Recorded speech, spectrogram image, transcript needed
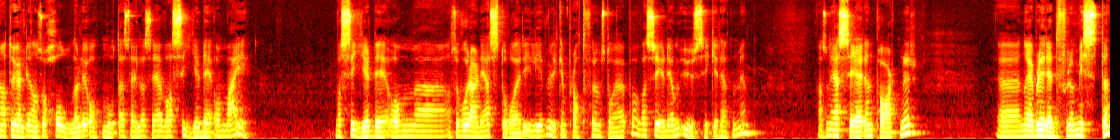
men at du hele tiden også holder de opp mot deg selv og ser hva sier det om meg? Hva sier det om eh, Altså, hvor er det jeg står i livet? Hvilken plattform står jeg på? Hva sier det om usikkerheten min? Altså, når jeg ser en partner, eh, når jeg blir redd for å miste,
